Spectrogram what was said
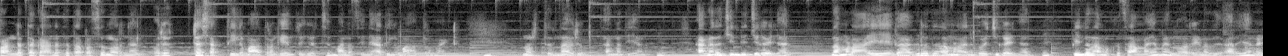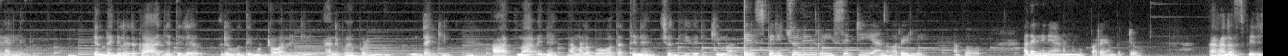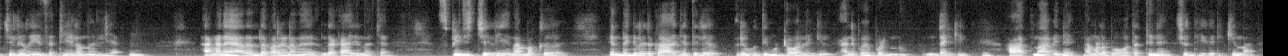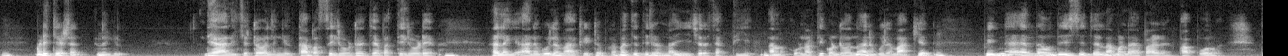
പണ്ടത്തെ കാലത്തെ തപസ് എന്ന് പറഞ്ഞാൽ ഒരൊറ്റ ശക്തിയിൽ മാത്രം കേന്ദ്രീകരിച്ച് മനസ്സിനെ അതിൽ മാത്രമായിട്ട്. നിർത്തുന്ന ഒരു സംഗതിയാണ്. അങ്ങനെ ചിന്തിച്ചു കഴിഞ്ഞാൽ നമ്മൾ ആ ഏകാഗ്രത നമ്മൾ അനുഭവിച്ചു കഴിഞ്ഞാൽ പിന്നെ നമുക്ക് സമയം എന്ന് പറയുന്നത് അറിയാൻ കഴിയില്ല. എന്തെങ്കിലും ഒരു കാര്യത്തിൽ ഒരു ബുദ്ധിമുട്ടോ അല്ലെങ്കിൽ അനുഭവപ്പെടുന്നുണ്ടെങ്കിൽ. ആത്മാവിന് നമ്മളെ ബോധത്തിന് ശുദ്ധീകരിക്കുന്ന സ്പിരിച്വലി റീസെറ്റ് ചെയ്യാന്ന് പറയില്ലേ? അപ്പോൾ അതെങ്ങനെയാണെന്ന് നമുക്ക് പറയാൻ പറ്റുമോ? അങ്ങനെ സ്പിരിച്വലി റീസെറ്റ് ചെയ്യലൊന്നും ഇല്ല അങ്ങനെ അതെന്താ പറയണത്? എന്താ കാര്യം എന്ന് വെച്ചാൽ സ്പിരിച്വലി നമുക്ക് എന്തെങ്കിലും ഒരു കാര്യത്തിൽ ഒരു ബുദ്ധിമുട്ടോ അല്ലെങ്കിൽ അനുഭവപ്പെടുന്നുണ്ടെങ്കിൽ. ആത്മാവിന് നമ്മളെ ബോധത്തിന് ശുദ്ധീകരിക്കുന്ന മെഡിറ്റേഷൻ അല്ലെങ്കിൽ ധ്യാനിച്ചിട്ടോ അല്ലെങ്കിൽ തപസ്സിലൂടെ ജപത്തിലൂടെ. അല്ലെങ്കിൽ അനുകൂലമാക്കിയിട്ട് പ്രപഞ്ചത്തിലുള്ള ഈശ്വര ശക്തിയെ നമുക്ക് ഉണർത്തി കൊണ്ടുവന്ന് അനുകൂലമാക്കിയാൽ പിന്നെ എന്താ ഉദ്ദേശിച്ചാൽ നമ്മളുടെ പഴയ പൂർവ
